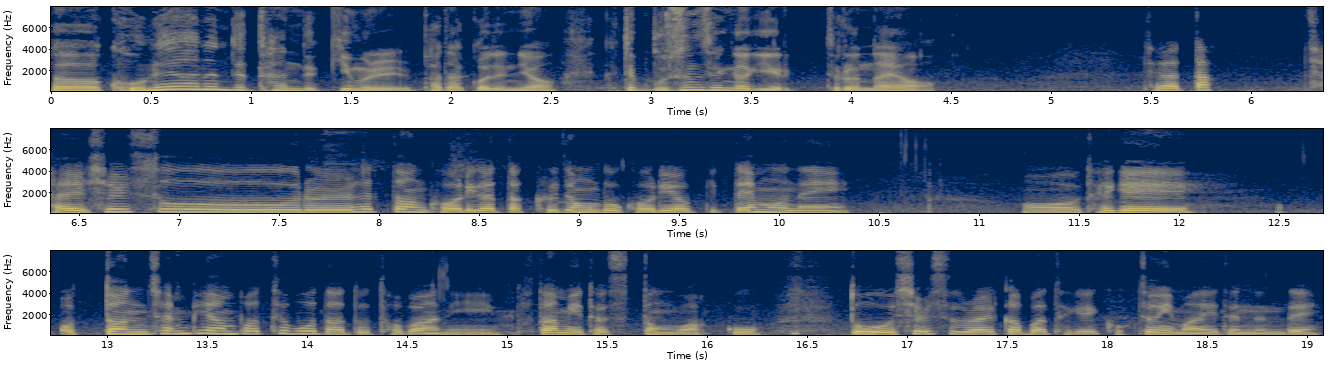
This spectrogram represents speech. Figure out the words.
어, 고뇌하는 듯한 느낌을 받았거든요. 그때 무슨 생각이 들었나요? 제가 딱 잘 실수를 했던 거리가 딱 그 정도 거리였기 때문에 어 되게 어떤 챔피언 퍼트보다도 더 많이 부담이 됐었던 것 같고 또 실수를 할까봐 되게 걱정이 많이 됐는데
